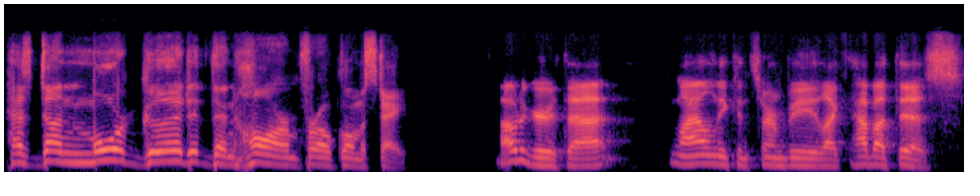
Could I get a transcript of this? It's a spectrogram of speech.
has done more good than harm for Oklahoma State. I would agree with that my only concern be like, how about this?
